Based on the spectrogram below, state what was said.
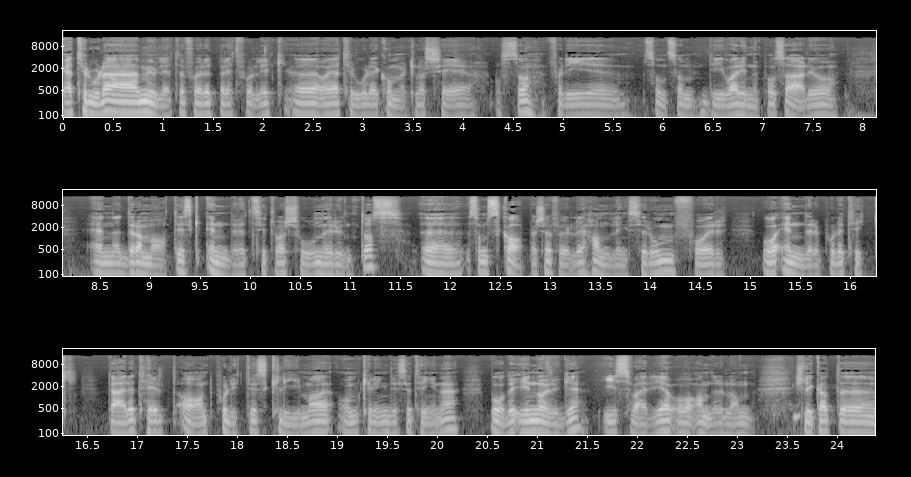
Jeg tror det er muligheter for et bredt forlik, eh, og jeg tror det kommer til å skje også. Fordi eh, sånn som de var inne på, så er det jo en dramatisk endret situasjon rundt oss, eh, som skaper selvfølgelig handlingsrom for å endre politikk det er et helt annet politisk klima omkring disse tingene, både i Norge, i Sverige og andre land. Slik at uh,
